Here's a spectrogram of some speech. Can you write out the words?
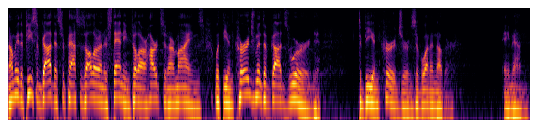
Now may the peace of God that surpasses all our understanding fill our hearts and our minds with the encouragement of God's word to be encouragers of one another. Amen.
